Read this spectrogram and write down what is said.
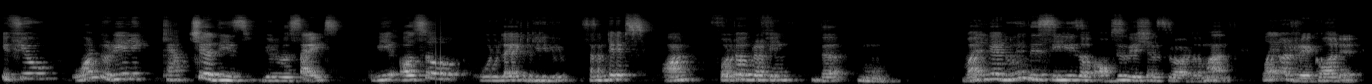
If you want to really capture these beautiful sights, we also would like to give you some tips on photographing the moon. While we are doing this series of observations throughout the month, why not record it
